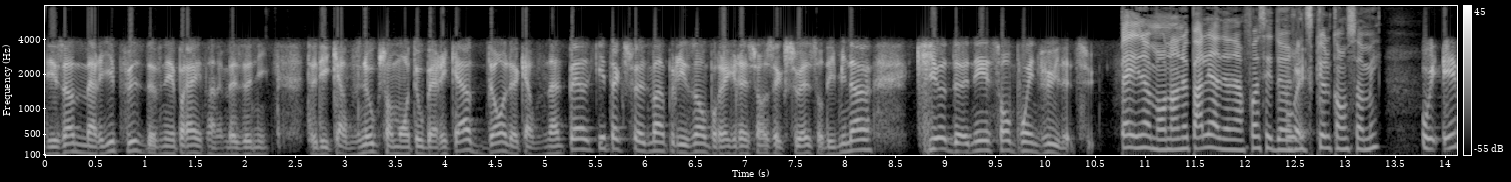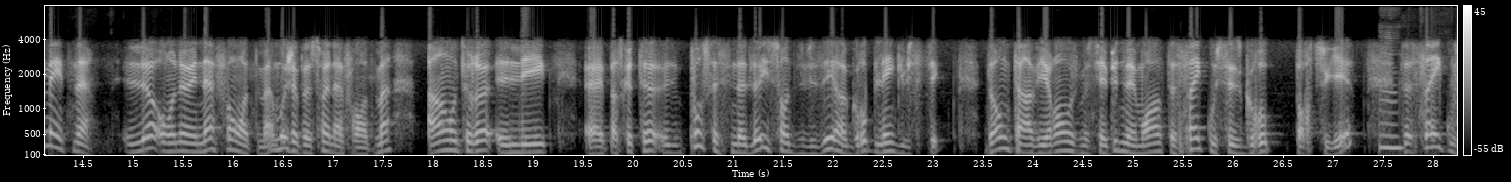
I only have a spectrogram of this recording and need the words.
des hommes mariés puissent devenir prêtres en Amazonie. Tu as des cardinaux qui sont montés aux barricades, dont le cardinal Pell, qui est actuellement en prison pour agression sexuelle sur des mineurs, qui a donné son point de vue là-dessus. Ben, on en a parlé la dernière fois, c'est d'un ridicule consommé. Oui, et maintenant, là, on a un affrontement. Moi, j'appelle ça un affrontement entre les. Euh, parce que pour ce synode-là, ils sont divisés en groupes linguistiques. Donc, tu as environ, je me souviens plus de mémoire, tu as cinq ou six groupes portugais, mm. tu as cinq ou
